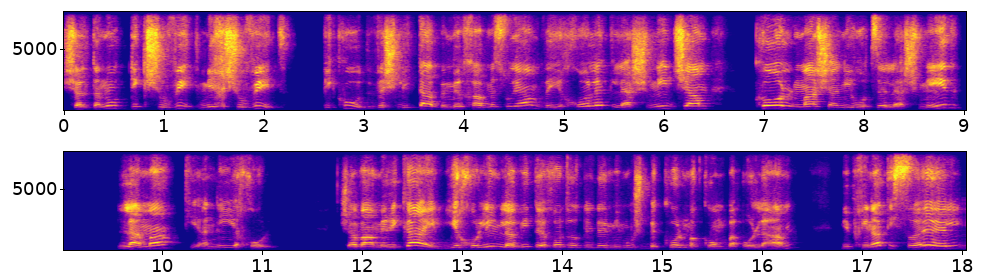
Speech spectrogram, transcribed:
שלטנות תקשובית, מחשובית, פיקוד ושליטה במרחב מסוים, ויכולת להשמיד שם כל מה שאני רוצה להשמיד. למה? כי אני יכול. עכשיו, האמריקאים יכולים להביא את היכולת הזאת לידי מימוש בכל מקום בעולם. מבחינת ישראל,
